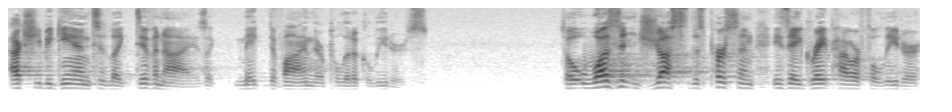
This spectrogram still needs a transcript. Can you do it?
actually began to like divinize, like make divine their political leaders. So it wasn't just this person is a great, powerful leader,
